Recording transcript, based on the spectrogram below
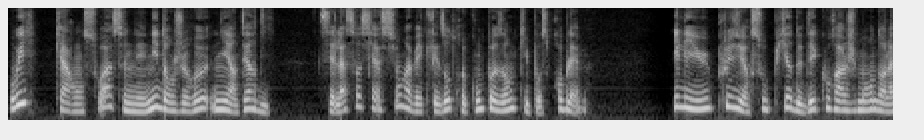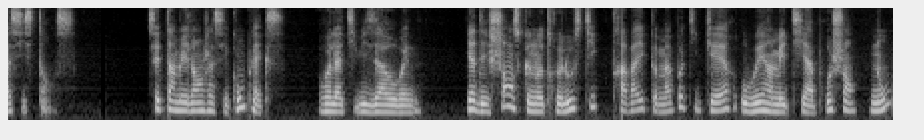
Oui, car en soi, ce n'est ni dangereux ni interdit. C'est l'association avec les autres composants qui pose problème. Il y eut plusieurs soupirs de découragement dans l'assistance. C'est un mélange assez complexe, relativisa Owen. Il y a des chances que notre loustic travaille comme apothicaire ou ait un métier approchant, non?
